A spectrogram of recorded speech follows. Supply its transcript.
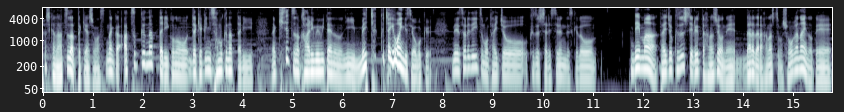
確か夏だった気がします。なんか暑くなったり、この、じゃあ逆に寒くなったり、季節の変わり目みたいなのにめちゃくちゃ弱いんですよ、僕。で、それでいつも体調を崩したりするんですけど、で、まあ、体調崩してるって話をね、だらだら話してもしょうがないので、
